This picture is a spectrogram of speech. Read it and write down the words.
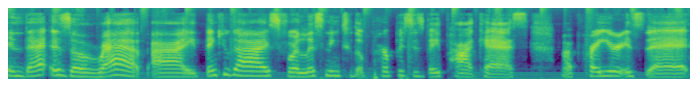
And that is a wrap. I thank you guys for listening to the Purpose Is Bae podcast. My prayer is that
